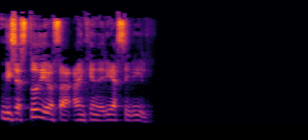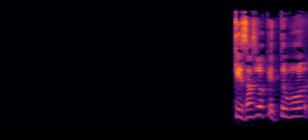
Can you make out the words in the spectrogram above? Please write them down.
mis estudios a, ingeniería civil. Quizás lo que tuvo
